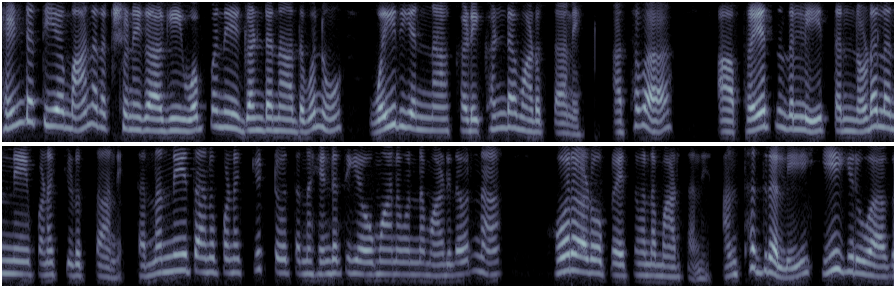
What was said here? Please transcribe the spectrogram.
ಹೆಂಡತಿಯ ಮಾನ ರಕ್ಷಣೆಗಾಗಿ ಒಬ್ಬನೇ ಗಂಡನಾದವನು ವೈರಿಯನ್ನ ಕಡಿಖಂಡ ಮಾಡುತ್ತಾನೆ. ಅಥವಾ ಆ ಪ್ರಯತ್ನದಲ್ಲಿ ತನ್ನೊಡಲನ್ನೇ ಪಣಕ್ಕಿಡುತ್ತಾನೆ. ತನ್ನನ್ನೇ ತಾನು ಪಣಕ್ಕಿಟ್ಟು ತನ್ನ ಹೆಂಡತಿಗೆ ಅವಮಾನವನ್ನ ಮಾಡಿದವರನ್ನ ಹೋರಾಡುವ ಪ್ರಯತ್ನವನ್ನ ಮಾಡ್ತಾನೆ. ಅಂಥದ್ರಲ್ಲಿ ಹೀಗಿರುವಾಗ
